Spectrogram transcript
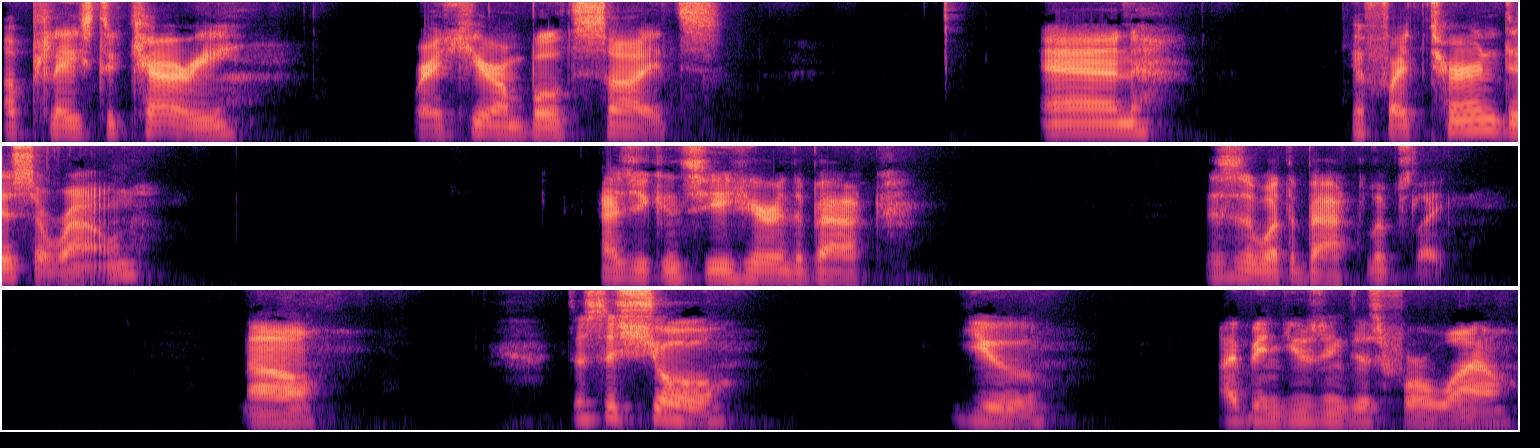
a place to carry right here on both sides. And if I turn this around, as you can see here in the back, this is what the back looks like. Now, just to show you, I've been using this for a while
